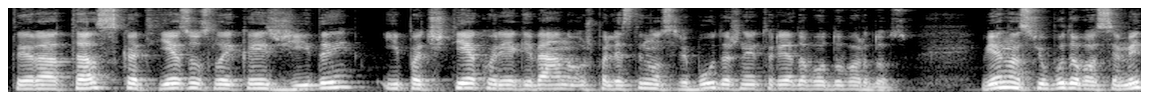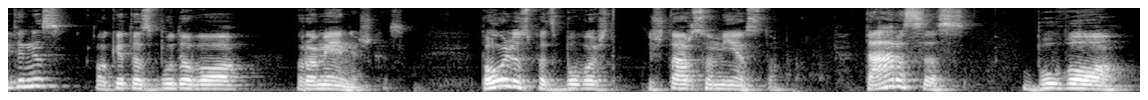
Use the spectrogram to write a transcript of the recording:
Tai yra tas, kad Jėzus laikais žydai, ypač tie, kurie gyveno už Palestinos ribų, dažnai turėdavo du vardus. Vienas jų būdavo semitinis, o kitas būdavo romėniškas. Paulius pats buvo iš Tarso miesto. Tarsas buvo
